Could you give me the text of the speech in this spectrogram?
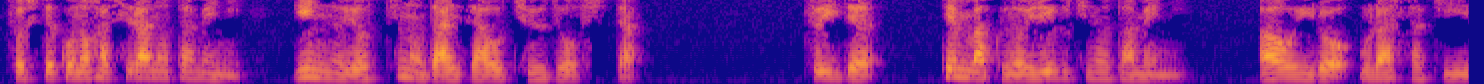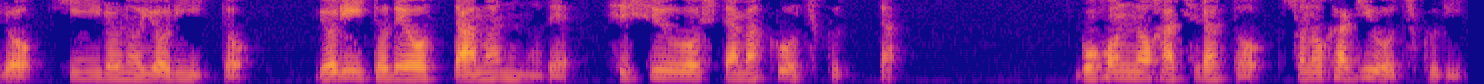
そしてこの柱のために銀の四つの台座を鋳造した。ついで、天幕の入り口のために、青色、紫色、黄色のより糸、より糸で折った天布で刺繍をした幕を作った。五本の柱とその鍵を作り、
